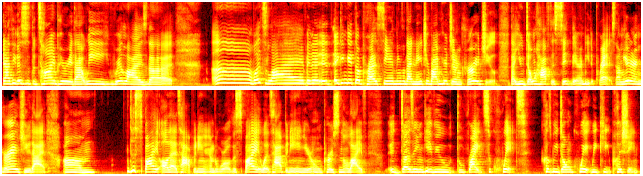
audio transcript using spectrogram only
And I think this is the time period that we realize that uh, what's life? And it, it, it can get depressing and things of that nature, but I'm here to encourage you that you don't have to sit there and be depressed. I'm here to encourage you that, um, despite all that's happening in the world, despite what's happening in your own personal life, it doesn't give you the right to quit. Because we don't quit, we keep pushing.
